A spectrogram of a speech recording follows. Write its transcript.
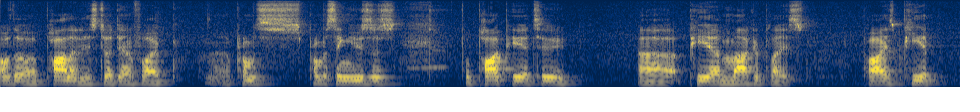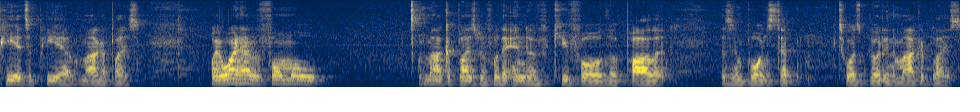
of the pilot is to identify uh, promise, promising users for Pi peer to uh, peer marketplace, Pi's peer peer to peer marketplace. We won't have a formal marketplace before the end of Q4. The pilot is an important step towards building the marketplace.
